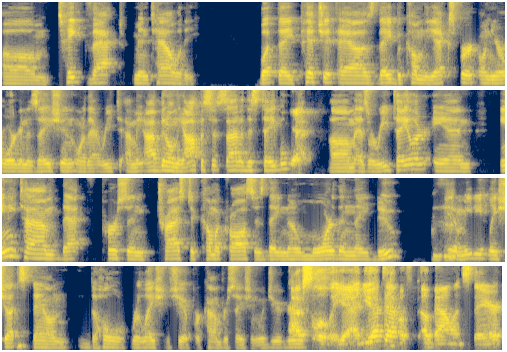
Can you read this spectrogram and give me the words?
um, take that mentality but they pitch it as they become the expert on your organization or that retail. I mean, I've been on the opposite side of this table yeah. um, as a retailer, and anytime that person tries to come across as they know more than they do, mm-hmm. it immediately shuts down the whole relationship or conversation. Would you agree? Absolutely, yeah. And you have to have a, a balance there.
